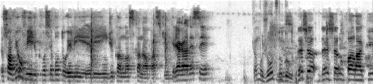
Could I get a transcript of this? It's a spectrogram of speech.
Eu só vi o vídeo que você botou, ele, ele indicando nosso canal para assistir. Eu queria agradecer. Tamo junto, Dudu. isso. Deixa, deixa eu falar aqui.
